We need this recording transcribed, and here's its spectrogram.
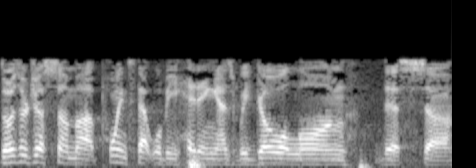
Those are just some uh, points that we'll be hitting as we go along this uh,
